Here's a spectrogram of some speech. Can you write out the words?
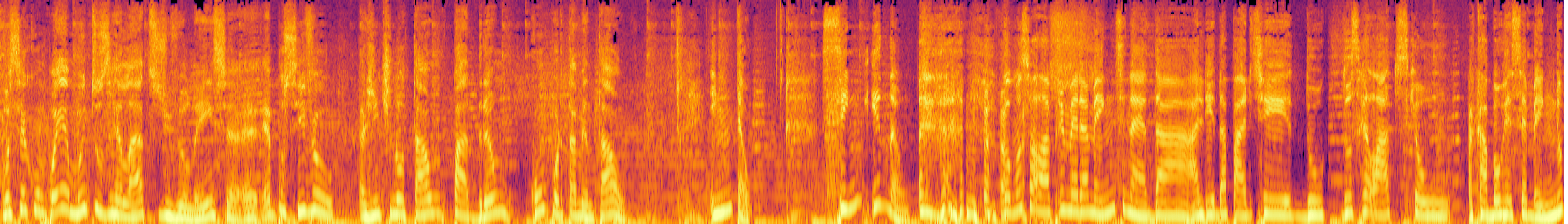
você acompanha muitos relatos de violência. É, é possível a gente notar um padrão comportamental? Então, sim e não. Vamos falar primeiramente, né, da, ali da parte do, dos relatos que eu acabo recebendo.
